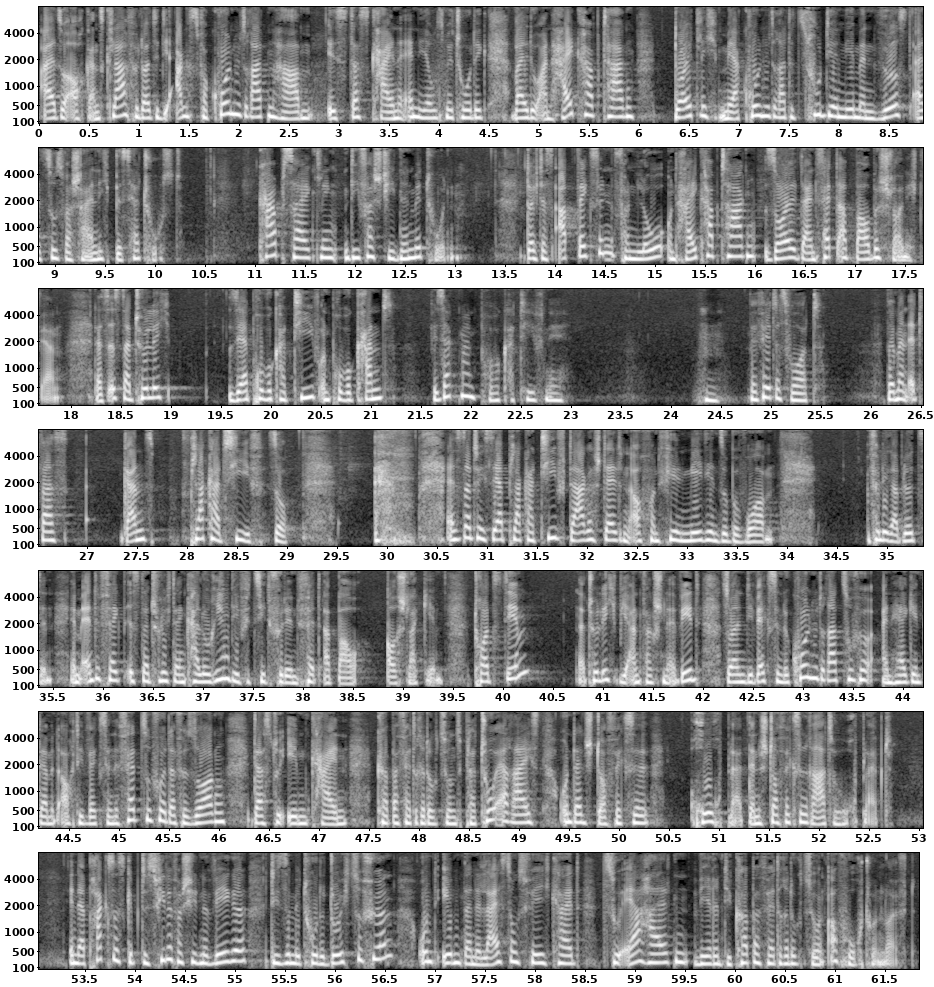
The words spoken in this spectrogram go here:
Also auch ganz klar, für Leute, die Angst vor Kohlenhydraten haben, ist das keine Ernährungsmethodik, weil du an High-Carb-Tagen deutlich mehr Kohlenhydrate zu dir nehmen wirst, als du es wahrscheinlich bisher tust. Carb Cycling, die verschiedenen Methoden. Durch das Abwechseln von Low- und High-Carb-Tagen soll dein Fettabbau beschleunigt werden. Das ist natürlich sehr provokativ und provokant. Wie sagt man provokativ? Nee. Hm, mir fehlt das Wort wenn man etwas ganz plakativ, so, es ist natürlich sehr plakativ dargestellt und auch von vielen Medien so beworben. Völliger Blödsinn. Im Endeffekt ist natürlich dein Kaloriendefizit für den Fettabbau ausschlaggebend. Trotzdem Natürlich, wie anfangs schon erwähnt, sollen die wechselnde Kohlenhydratzufuhr, einhergehend damit auch die wechselnde Fettzufuhr, dafür sorgen, dass du eben kein Körperfettreduktionsplateau erreichst und dein Stoffwechsel hoch bleibt, deine Stoffwechselrate hoch bleibt. In der Praxis gibt es viele verschiedene Wege, diese Methode durchzuführen und eben deine Leistungsfähigkeit zu erhalten, während die Körperfettreduktion auf Hochtouren läuft.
